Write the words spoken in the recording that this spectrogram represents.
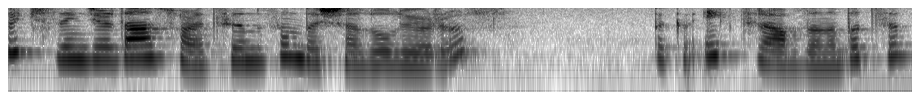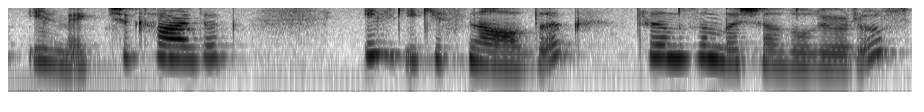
3 zincirden sonra tığımızın başına doluyoruz. Bakın ilk trabzana batıp ilmek çıkardık. İlk ikisini aldık. Tığımızın başına doluyoruz.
